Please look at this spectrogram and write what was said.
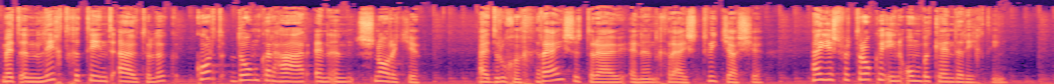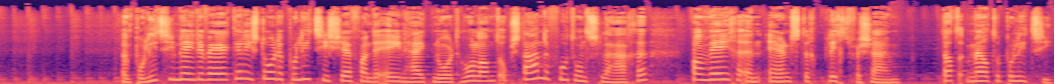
met een licht getint uiterlijk, kort donker haar en een snorretje. Hij droeg een grijze trui en een grijs tweetjasje. Hij is vertrokken in onbekende richting. Een politiemedewerker is door de politiechef van de eenheid Noord-Holland... op staande voet ontslagen vanwege een ernstig plichtsverzuim. Dat meldt de politie.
